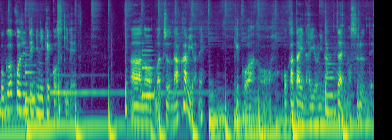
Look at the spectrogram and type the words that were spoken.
僕は個人的に結構好きであのまあちょっと中身はね結構あのお堅い内容になってたりもするんで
